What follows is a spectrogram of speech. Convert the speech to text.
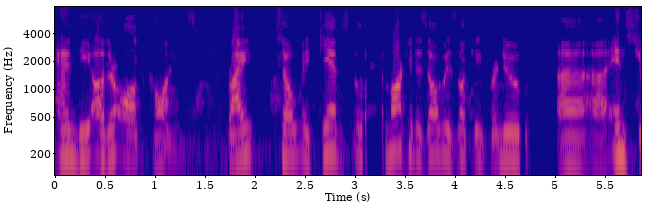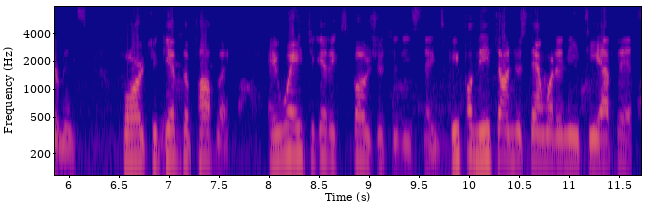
and the other altcoins, right? So it gives the market is always looking for new uh, uh, instruments for to give the public a way to get exposure to these things. People need to understand what an ETF is,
